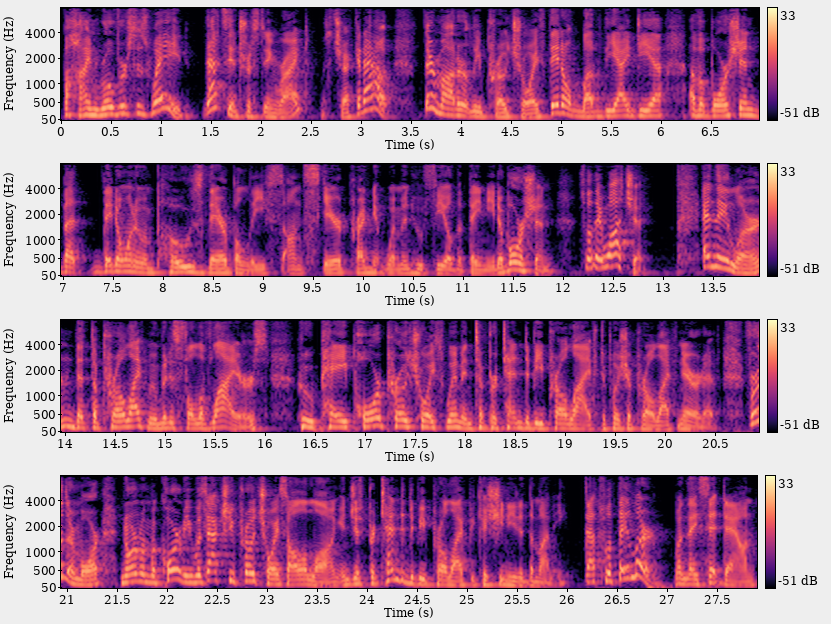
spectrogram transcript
behind Roe versus Wade. That's interesting, right? Let's check it out. They're moderately pro choice. They don't love the idea of abortion, but they don't want to impose their beliefs on scared pregnant women who feel that they need abortion. So they watch it. And they learn that the pro life movement is full of liars who pay poor pro choice women to pretend to be pro life to push a pro life narrative. Furthermore, Norma McCorvey was actually pro choice all along and just pretended to be pro life because she needed the money. That's what they learn when they sit down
